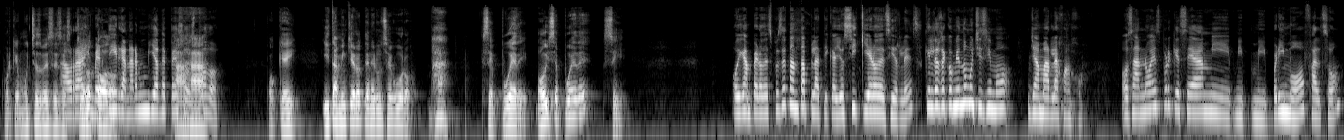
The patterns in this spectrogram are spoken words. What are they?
porque muchas veces es Ahorrar, invertir, ganar un millón de pesos, todo. Ok. Y también quiero tener un seguro. Va, se puede. Hoy se puede, sí. Oigan, pero después de tanta plática, yo sí quiero decirles que les recomiendo muchísimo llamarle a Juanjo. O sea, no es porque sea mi, mi, primo falso,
